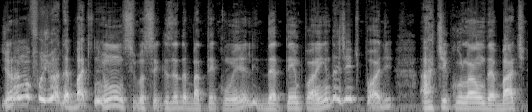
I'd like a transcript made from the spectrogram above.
Jerônimo não fugiu a debate nenhum. Se você quiser debater com ele, der tempo ainda, a gente pode articular um debate.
